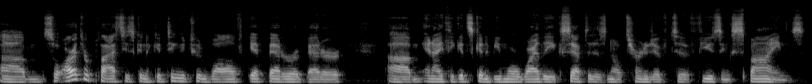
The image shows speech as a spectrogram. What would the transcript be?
Um, so arthroplasty is going to continue to evolve, get better and better, um, and I think it's going to be more widely accepted as an alternative to fusing spines.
